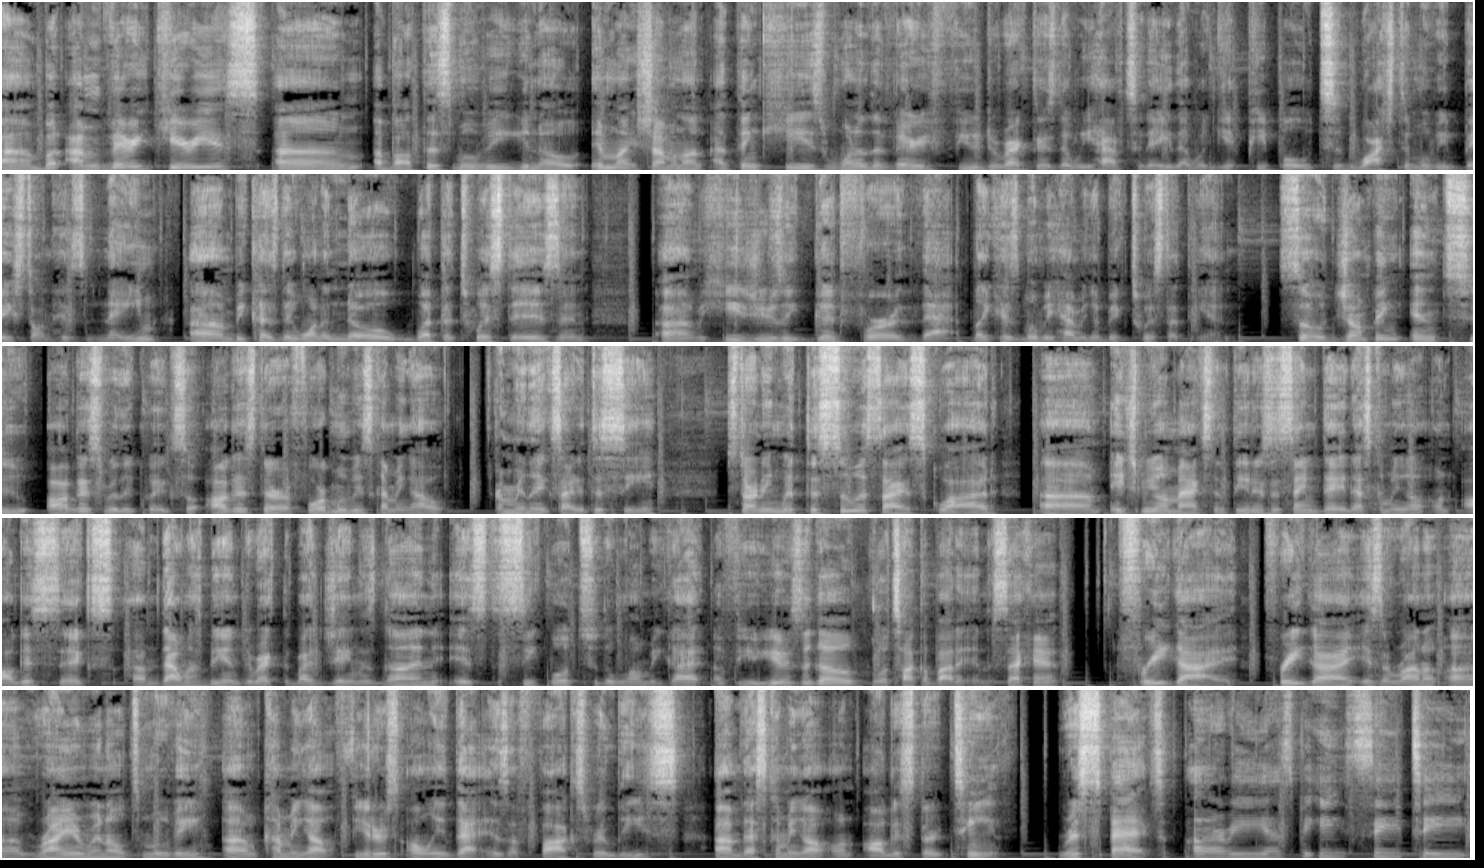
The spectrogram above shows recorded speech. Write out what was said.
Um, but I'm very curious um, about this movie. You know, M. Night Shyamalan, I think he's one of the very few directors that we have today that would get people to watch the movie based on his name um, because they want to know what the twist is. And um, he's usually good for that, like his movie having a big twist at the end. So, jumping into August really quick. So, August, there are four movies coming out. I'm really excited to see starting with the Suicide Squad. Um, HBO Max and theaters the same day. That's coming out on August 6th. Um, that one's being directed by James Gunn. It's the sequel to the one we got a few years ago. We'll talk about it in a second. Free Guy. Free Guy is a uh, Ryan Reynolds movie um, coming out theaters only. That is a Fox release. Um, that's coming out on August 13th. Respect, R E S P E C T,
